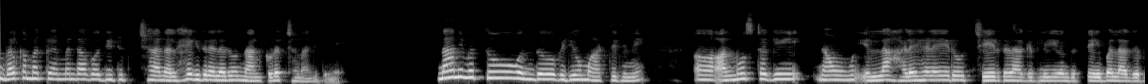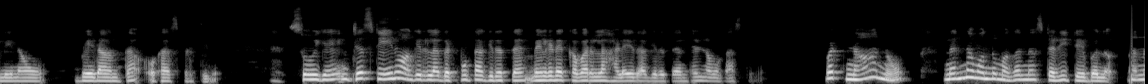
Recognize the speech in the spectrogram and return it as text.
One welcome back to M and our YouTube channel ಹೇಗಿದ್ರೆ ಎಲ್ಲರೂ? ನಾನು ಕೂಡ ಚೆನ್ನಾಗಿದ್ದೀನಿ. ನಾನಿವತ್ತು ಒಂದು ವಿಡಿಯೋ ಮಾಡ್ತಿದ್ದೀನಿ. ಆಲ್ಮೋಸ್ಟ್ ಆಗಿ ನಾವು ಎಲ್ಲ ಹಳೆ ಹಳೆ ಇರೋ ಚೇರ್ಗಳಾಗಿರಲಿ ಒಂದು ಟೇಬಲ್ ಆಗಿರಲಿ, ನಾವು ಬೇಡ ಅಂತ ಒಗಾಸ್ಬಿಡ್ತೀವಿ ಸೊ ಈಗ ಜಸ್ಟ್ ಏನೂ ಆಗಿರಲ್ಲ, ಗಟ್ಮುಟ್ಟಾಗಿರುತ್ತೆ, ಮೇಲ್ಗಡೆ ಕವರ್ ಎಲ್ಲ ಹಳೆಯದಾಗಿರುತ್ತೆ ಅಂತ ಹೇಳಿ ನಾವು ಒಗಾಸ್ತೀವಿ ಬಟ್ ನಾನು ನನ್ನ ಒಂದು ಮಗನ ಸ್ಟಡಿ ಟೇಬಲ್ ನನ್ನ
